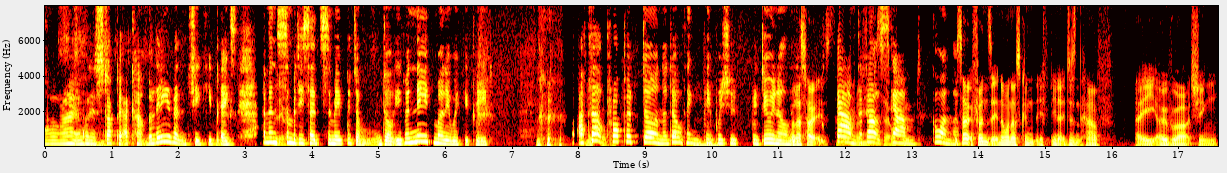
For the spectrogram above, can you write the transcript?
All right, I'm going to stop it. I can't believe it, the cheeky pigs. And then somebody said to me, "We don't, we don't even need money, Wikipedia." I felt proper done. I don't think people should be doing all Mm. Well, these. that's how it is. how it Scammed. I felt itself, scammed. Go on, That's how it funds it. No one else can, if you know, it doesn't have a overarching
